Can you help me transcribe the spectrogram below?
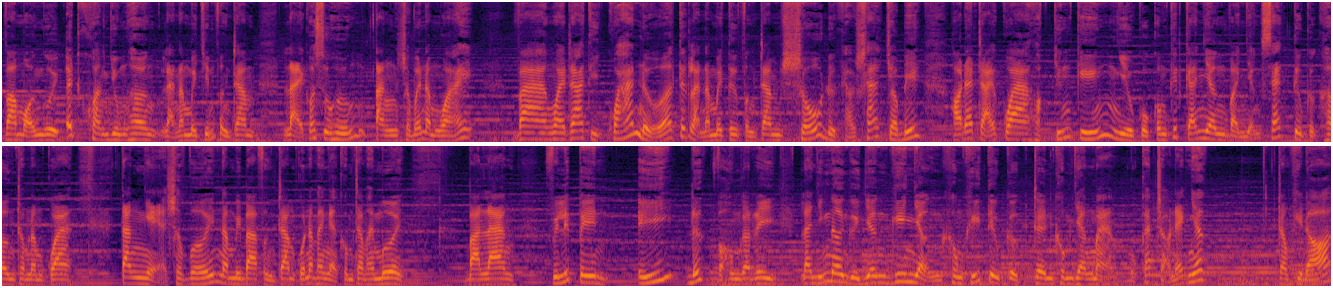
và mọi người ít khoan dung hơn là 59% lại có xu hướng tăng so với năm ngoái. Và ngoài ra thì quá nữa, tức là 54% số được khảo sát cho biết họ đã trải qua hoặc chứng kiến nhiều cuộc công kích cá nhân và nhận xét tiêu cực hơn trong năm qua, tăng nhẹ so với 53% của năm 2020. Ba Lan, Philippines, Ý, Đức và Hungary là những nơi người dân ghi nhận không khí tiêu cực trên không gian mạng một cách rõ nét nhất. Trong khi đó,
